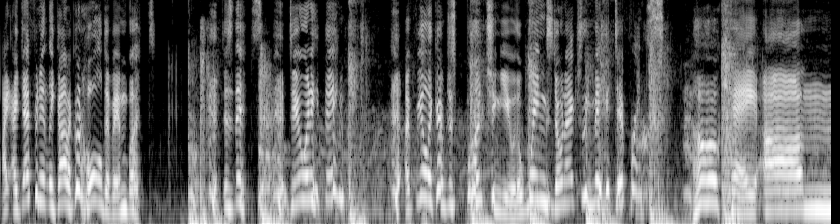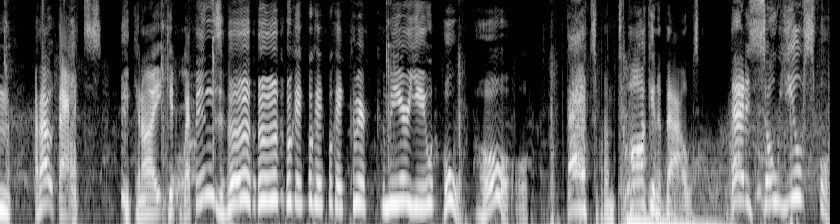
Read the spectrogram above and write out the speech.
I I definitely got a good hold of him, but does this do anything? I feel like I'm just punching you. The wings don't actually make a difference. Okay, um, about that. Can I get weapons? Uh, uh, okay, okay, okay. Come here. Come here, you. Oh, oh. That's what I'm talking about. That is so useful.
